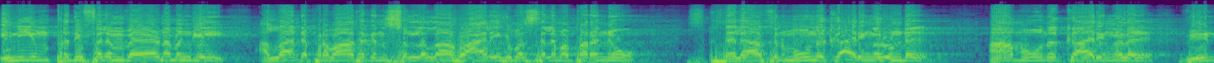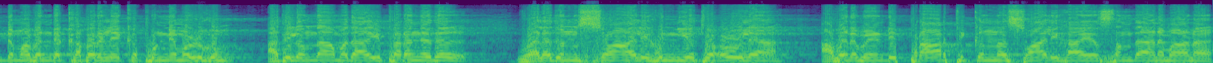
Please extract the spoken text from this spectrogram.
ഇനിയും പ്രതിഫലം വേണമെങ്കിൽ അള്ളാന്റെ പ്രവാചകൻ സല്ലാഹു അലഹി വസ്ലമ പറഞ്ഞു സലാഫിന് മൂന്ന് കാര്യങ്ങളുണ്ട്. ആ മൂന്ന് കാര്യങ്ങൾ വീണ്ടും അവന്റെ കബറിലേക്ക് പുണ്യമൊഴുകും. അതിലൊന്നാമതായി പറഞ്ഞത് വലതുൻ സ്വാലിഹുൻ അവന് വേണ്ടി പ്രാർത്ഥിക്കുന്ന സ്വാലിഹായ സന്താനമാണ്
